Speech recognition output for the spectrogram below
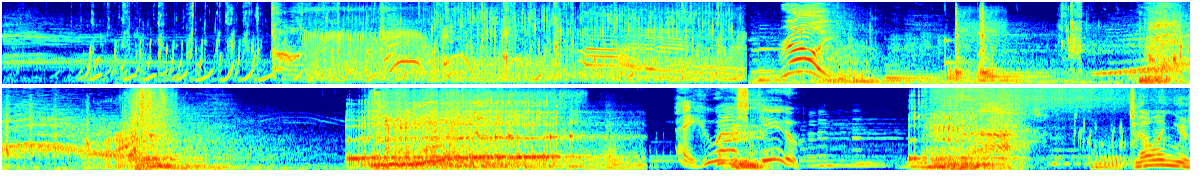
Hey, who asked you? Telling your.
